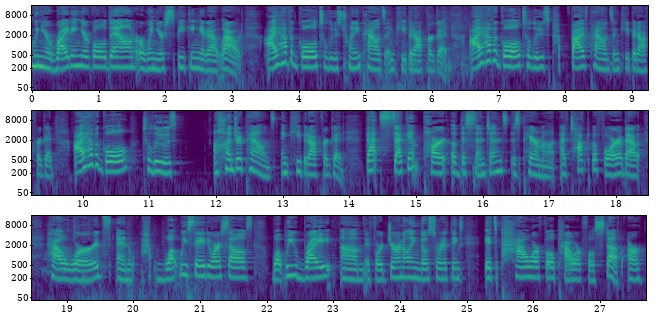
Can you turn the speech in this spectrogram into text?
when you're writing your goal down or when you're speaking it out loud. I have a goal to lose 20 pounds and keep it off for good. I have a goal to lose p- five pounds and keep it off for good. I have a goal to lose 100 pounds and keep it off for good. That second part of the sentence is paramount. I've talked before about how words and what we say to ourselves, what we write, um, if we're journaling, those sort of things, it's powerful, powerful stuff. Our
